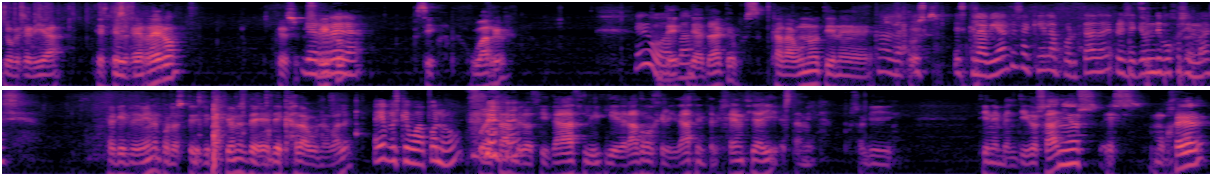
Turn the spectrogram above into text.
lo que sería, este Sí, es sí. guerrero, que es. Guerrera. sí, bueno, warrior, Qué de, guapa. de ataque, pues cada uno tiene Claro, la- cosas. es que la vi antes aquí en la portada y pensé que era un dibujo sin más. Y aquí te vienen pues, las especificaciones de, de cada uno, ¿vale? Oye, pues qué guapo, ¿no? Fuerza, velocidad, li- liderazgo, agilidad, inteligencia y estamina. Pues aquí tiene 22 años, es mujer,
